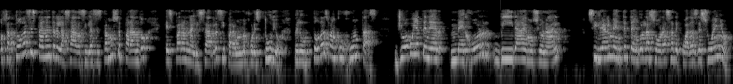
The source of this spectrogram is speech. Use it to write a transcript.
o sea, todas están entrelazadas y las estamos separando es para analizarlas y para un mejor estudio, pero todas van conjuntas. Yo voy a tener mejor vida emocional si realmente tengo las horas adecuadas de sueño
